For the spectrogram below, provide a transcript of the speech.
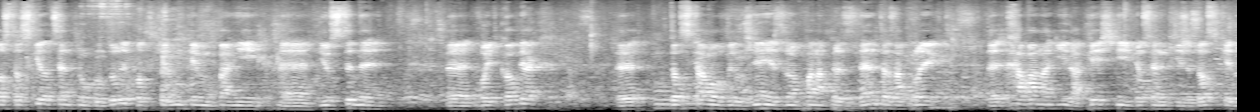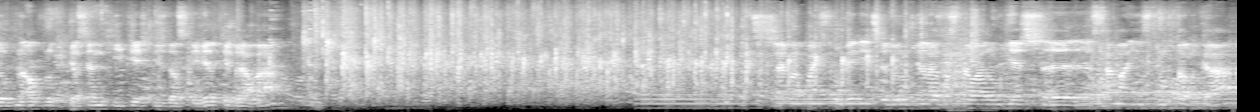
Ostrowskiego Centrum Kultury pod kierunkiem pani Justyny Wojtkowiak dostało wyróżnienie z rąk pana prezydenta za projekt Hawana Gila, pieśni i piosenki żydowskie lub na odwrót piosenki i pieśni żydowskie. Wielkie brawa. Że wyróżniona została również e, sama instruktorka,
